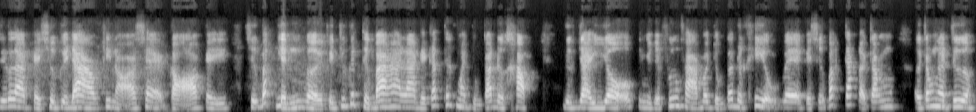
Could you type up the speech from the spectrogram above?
tức là cái sự quỹ đạo thì nó sẽ có cái sự bắt dính với cái chu kích thứ ba là cái cách thức mà chúng ta được học được dạy dỗ những cái phương pháp mà chúng ta được hiểu về cái sự bắt chắc ở trong ở trong nhà trường.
